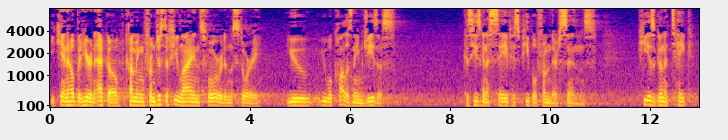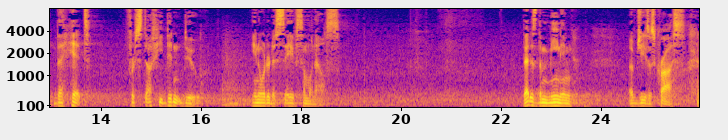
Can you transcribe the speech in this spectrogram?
You can't help but hear an echo coming from just a few lines forward in the story you, you will call his name Jesus because he's going to save his people from their sins. He is going to take the hit for stuff he didn't do in order to save someone else. That is the meaning of Jesus' cross.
